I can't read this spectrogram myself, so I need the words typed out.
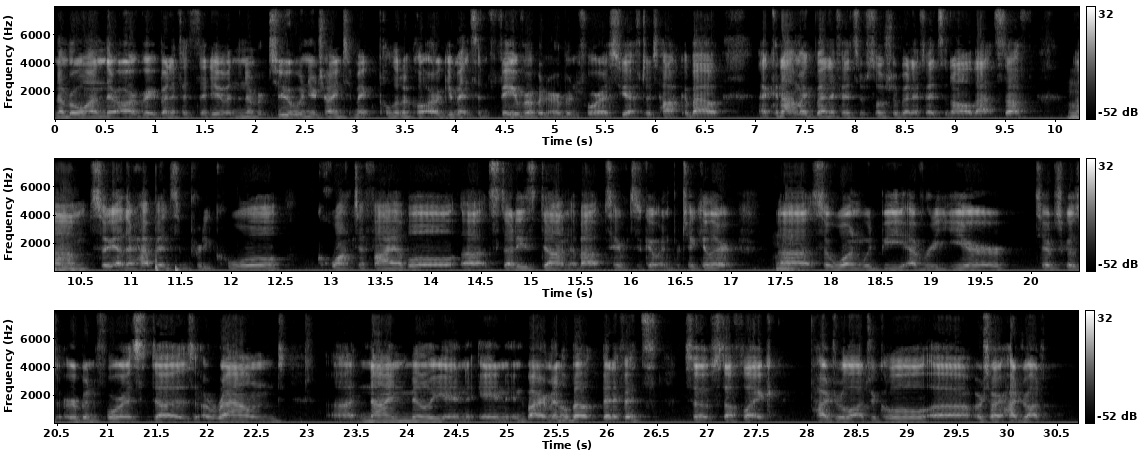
number one, there are great benefits they do, and the number two, when you're trying to make political arguments in favor of an urban forest, you have to talk about economic benefits or social benefits and all that stuff. Mm-hmm. Um, so yeah, there have been some pretty cool quantifiable uh, studies done about San Francisco in particular. Mm-hmm. Uh, so one would be every year San Francisco's urban forest does around uh, nine million in environmental be- benefits. So stuff like hydrological, uh, or sorry, hydro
